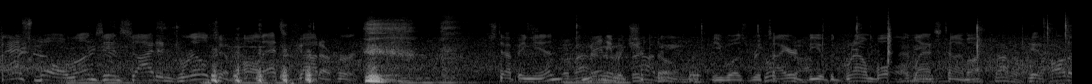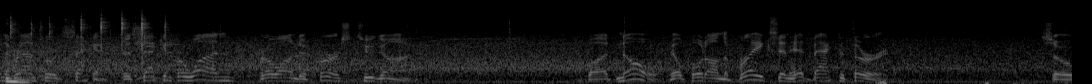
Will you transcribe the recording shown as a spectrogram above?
fastball runs inside and drills him. Oh, that's gotta hurt. Stepping in, Manny Machado. He was retired via the ground ball last time up. Hit hard on the ground towards second. The second for one. Throw on to first. Two gone. But no, he'll put on the brakes and head back to third. So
